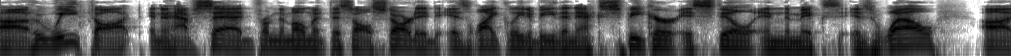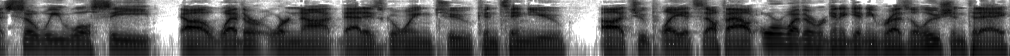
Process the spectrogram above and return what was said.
uh, who we thought and have said from the moment this all started is likely to be the next speaker is still in the mix as well. Uh, so we will see, uh, whether or not that is going to continue, uh, to play itself out or whether we're going to get any resolution today.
